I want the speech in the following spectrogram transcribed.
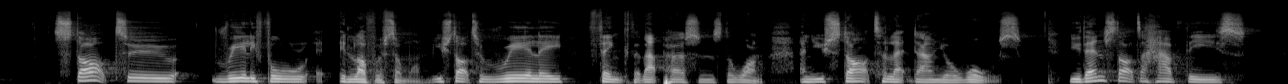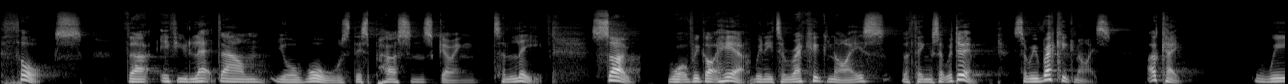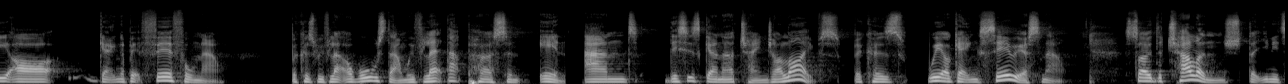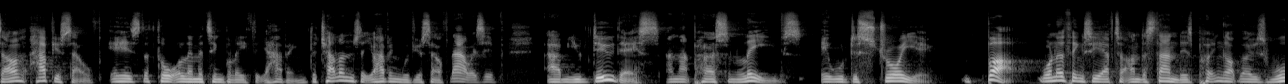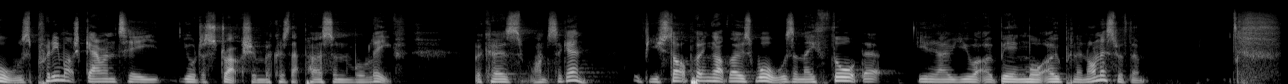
start to really fall in love with someone. You start to really think that that person's the one, and you start to let down your walls. You then start to have these thoughts that if you let down your walls, this person's going to leave. So, what have we got here? We need to recognize the things that we're doing. So, we recognize, okay, we are getting a bit fearful now because we've let our walls down. We've let that person in. And this is going to change our lives because we are getting serious now. So, the challenge that you need to have yourself is the thought or limiting belief that you're having. The challenge that you're having with yourself now is if um, you do this and that person leaves, it will destroy you. But one of the things you have to understand is putting up those walls pretty much guarantee your destruction because that person will leave. Because once again, if you start putting up those walls and they thought that you know you are being more open and honest with them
